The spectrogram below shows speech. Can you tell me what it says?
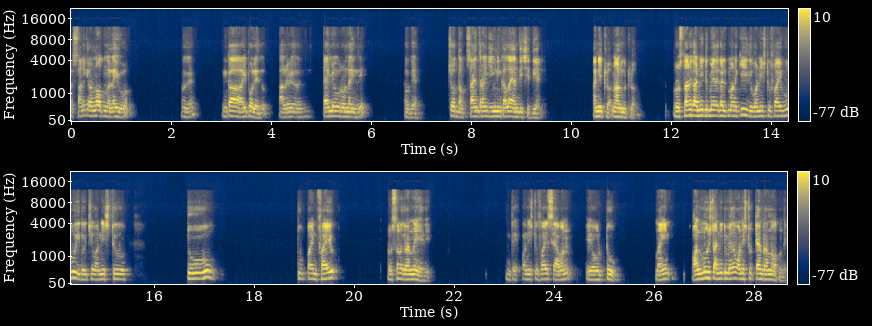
ప్రస్తుతానికి రన్ అవుతుంది లైవ్ ఓకే ఇంకా అయిపోలేదు. ఆల్రెడీ టైం ఏమో రెండు అయింది. ఓకే చూద్దాం. సాయంత్రానికి ఈవినింగ్ కల్లా ఎంత ఇచ్చిద్ది అని. అన్నిట్లో నాలుగుట్లో. ప్రస్తుతానికి అన్నిటి మీద కలిపి మనకి ఇది వన్ ఇస్ టు ఫైవ్ ఇది వచ్చి one is to two two point five ప్రస్తుతానికి రన్ అయ్యేది. అంతే one is to five seven two nine almost అన్నిటి మీద one is to ten run అవుతుంది.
